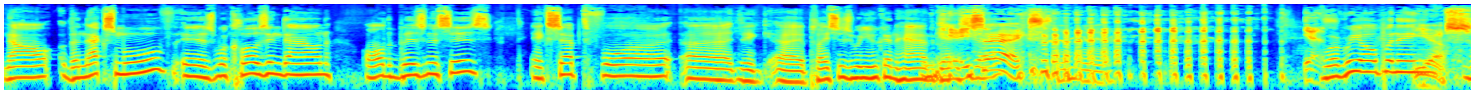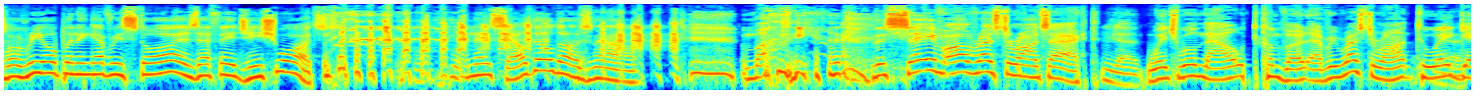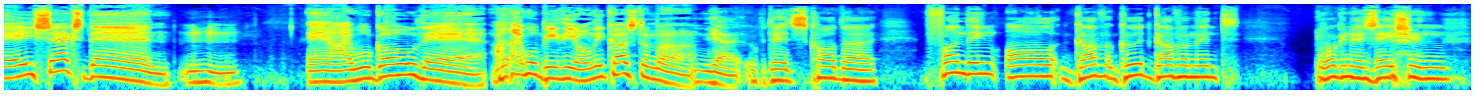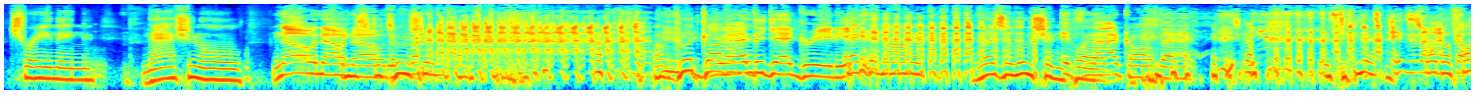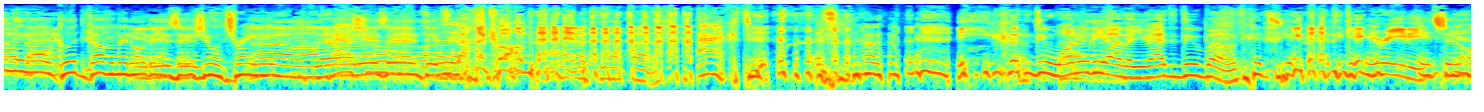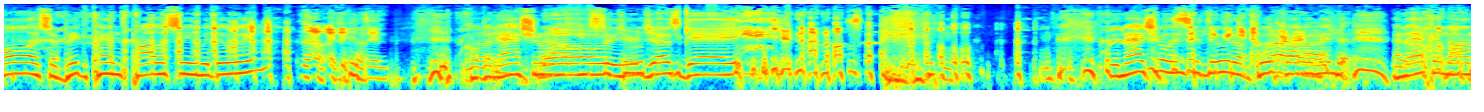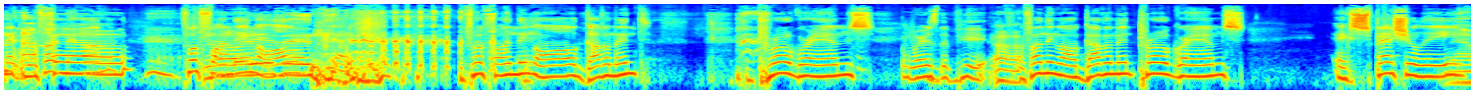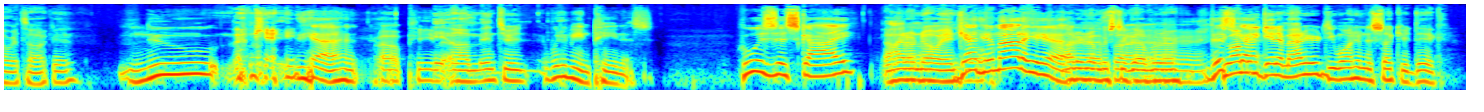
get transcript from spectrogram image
Now, the next move is we're closing down all the businesses except for uh, the uh, places where you can have gay, Gay sex. sex. yes. We're reopening. Yes. We're reopening every store as FAG Schwartz, and they sell dildos now. the, the Save All Restaurants Act, Yeah. which will now convert every restaurant to a Yeah. gay sex den. Mm-hmm. And I will go there. I will be the only customer. Yeah, it's called uh, funding all gov- good government organization training national No, no, no. Institution of, of good government. you had to get greedy. economic resolution It's plan. not called that. it's called, it's, It's it's not called the funding all that. good government It organizational training no, it National- isn't. It's not called that. No, it's not that. act. you couldn't do one or the other. You had to do both. It's- you had to get It- greedy. It's an all. It's a big tent policy we're doing no, it isn't. called the National No, Institute. you're just gay. you're not also. the National Institute of Good hard. Government and Economic oh, no, Reform no. for funding it all isn't. Yeah. for funding all government programs, Where's the P? Oh, funding all government programs, especially Now we're talking. New. Okay. Yeah, oh, penis. Um, inter. what do you mean penis? Who is this guy? I don't know, Angelo. Get him out of here! I don't know, Mr. sorry. Governor. This do you want guy, me to get him out of here? Or do you want him to suck your dick?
